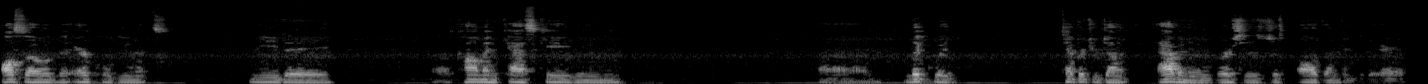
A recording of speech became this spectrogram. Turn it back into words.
also the air cooled units need a, a common cascading uh, liquid temperature dump avenue versus just all dumping to the air.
